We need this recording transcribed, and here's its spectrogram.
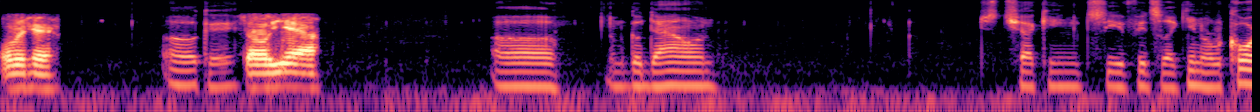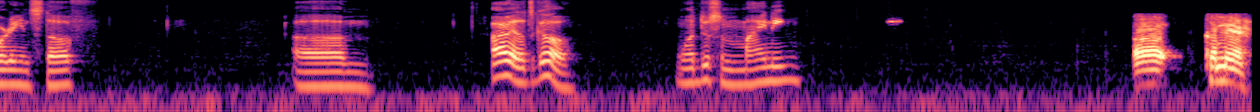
over here. Oh, okay. So yeah. Uh, I'm gonna go down. Just checking to see if it's like you know recording and stuff. Um, all right, let's go. Want to do some mining? Uh, come here.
